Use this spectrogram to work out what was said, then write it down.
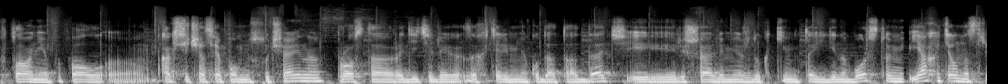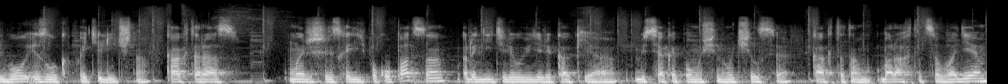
В плавание попал, э, как сейчас я помню, случайно. Просто родители захотели меня куда-то отдать и решали между какими-то единоборствами. Я хотел на стрельбу из лука пойти лично. Как-то раз мы решили сходить покупаться. Родители увидели, как я без всякой помощи научился как-то там барахтаться в воде.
